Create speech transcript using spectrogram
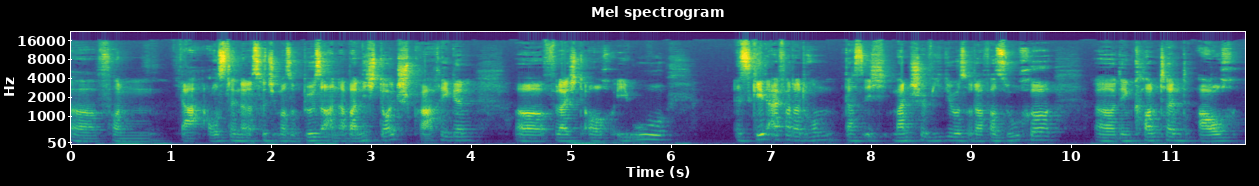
äh, von ja, Ausländern, das hört sich immer so böse an, aber nicht deutschsprachigen, äh, vielleicht auch EU. Es geht einfach darum, dass ich manche Videos oder versuche, äh, den Content auch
